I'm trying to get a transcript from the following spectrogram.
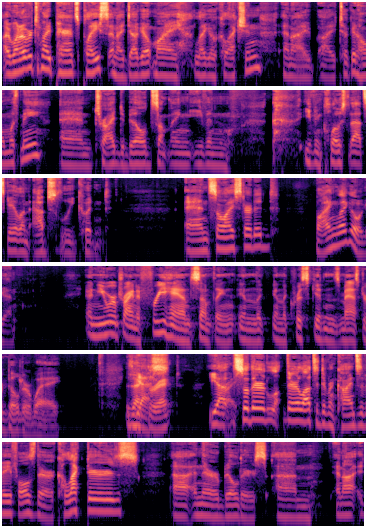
I went over to my parents' place and I dug out my Lego collection and I I took it home with me and tried to build something even even close to that scale and absolutely couldn't. And so I started buying Lego again. and you were trying to freehand something in the in the Chris Giddens master builder way. Is that Yes. correct? Yeah, so there are, there are lots of different kinds of AFOLs. There are collectors, uh, and there are builders. Um, and I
